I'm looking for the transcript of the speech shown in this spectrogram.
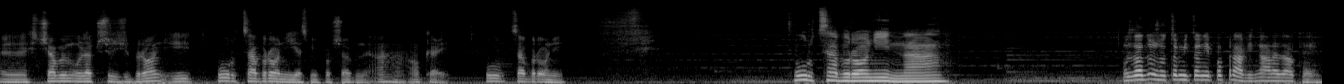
Yy, chciałbym ulepszyć broń i twórca broni jest mi potrzebny. Aha, okej. Twórca broni. Twórca broni na... No za dużo to mi to nie poprawi, no ale okej.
